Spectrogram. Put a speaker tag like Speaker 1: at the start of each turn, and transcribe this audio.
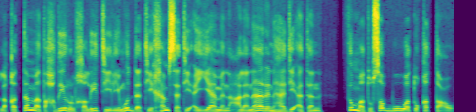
Speaker 1: لقد تم تحضير الخليط لمدة خمسة أيام على نار هادئة ثم تصب وتقطع.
